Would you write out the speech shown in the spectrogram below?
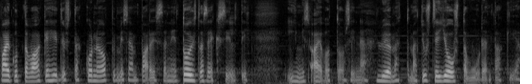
vaikuttavaa kehitystä koneoppimisen parissa, niin toistaiseksi silti ihmisaivot on siinä lyömättömät just sen joustavuuden takia.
